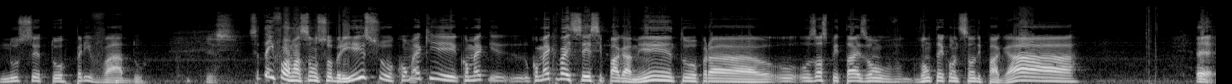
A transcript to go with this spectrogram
no setor privado. Isso. Você tem informação sobre isso? Como é que, como é que, como é que vai ser esse pagamento? Para os hospitais vão, vão ter condição de pagar? É,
